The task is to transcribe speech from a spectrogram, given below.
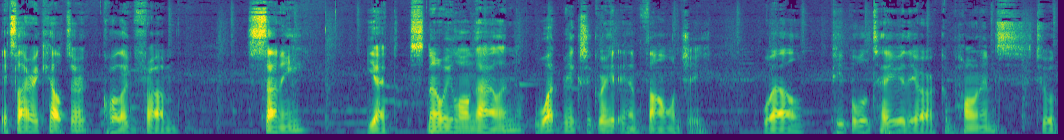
it's Larry Kelter calling from sunny yet snowy Long Island. What makes a great anthology? Well, people will tell you there are components to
